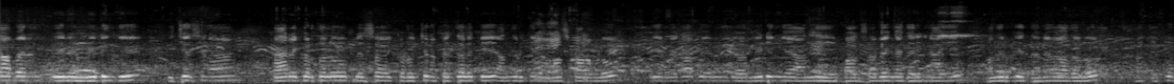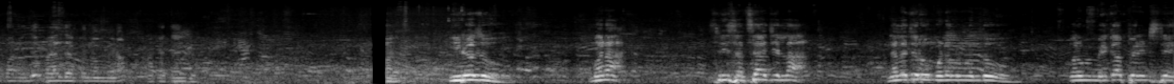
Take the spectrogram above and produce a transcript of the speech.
మెగా పేరెంట్ మీటింగ్కి ఇచ్చేసిన కార్యకర్తలు ప్లస్ ఇక్కడ వచ్చిన పెద్దలకి అందరికీ నమస్కారములు. ఈ మెగా పేరెంట్ మీటింగ్ అన్ని బాగా సవ్యంగా జరిగినాయి. అందరికీ ధన్యవాదాలు. నాకు ఎక్కువ పని ఉంది. బయలుదేరుతున్నాం మేడం. ఓకే థ్యాంక్ యూ. ఈరోజు మన శ్రీ సత్సా జిల్లా నెలజరువు మండలం నందు మనం మెగా పేరెంట్స్ డే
